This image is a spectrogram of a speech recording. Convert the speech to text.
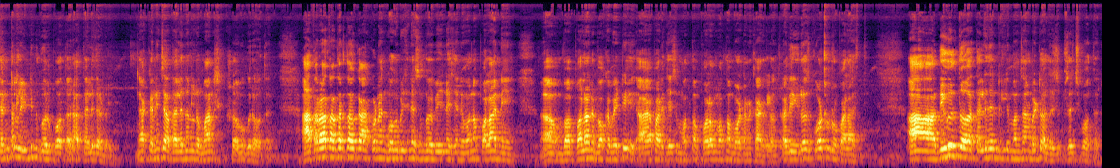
సెంట్రల్ ఇంటిని కోల్పోతారు ఆ తల్లిదండ్రులు. అక్కడి నుంచి ఆ తల్లిదండ్రులు మానసిక క్షోభ గురవుతారు. ఆ తర్వాత అతనితో కాకుండా ఇంకొక బిజినెస్ ఇంకో బిజినెస్ అని ఉన్న పొలాన్ని పొలాన్ని బొక్కబెట్టి వ్యాపారం చేసి మొత్తం పొలం మొత్తం పోవటానికి కార్యక్రమం అవుతారు అది ఈరోజు కోట్ల రూపాయల ఆస్తి. ఆ దిగులతో ఆ తల్లిదండ్రులు మంచాన్ని బట్టి వాళ్ళు చచ్చిపోతారు.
